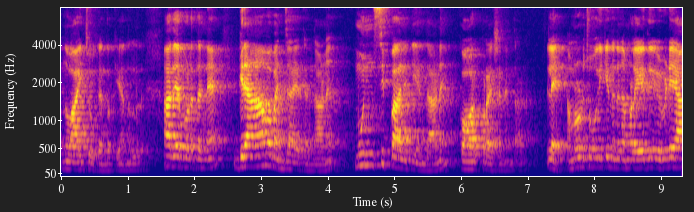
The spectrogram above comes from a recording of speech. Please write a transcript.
ഒന്ന് വായിച്ചു നോക്കുക എന്തൊക്കെയാണെന്നുള്ളത് അതേപോലെ തന്നെ ഗ്രാമപഞ്ചായത്ത് എന്താണ്? മുനിസിപ്പാലിറ്റി എന്താണ്? കോർപ്പറേഷൻ എന്താണ്? അല്ലേ? നമ്മളോട് ചോദിക്കുന്നുണ്ട് നമ്മൾ ഏത് എവിടെയാ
